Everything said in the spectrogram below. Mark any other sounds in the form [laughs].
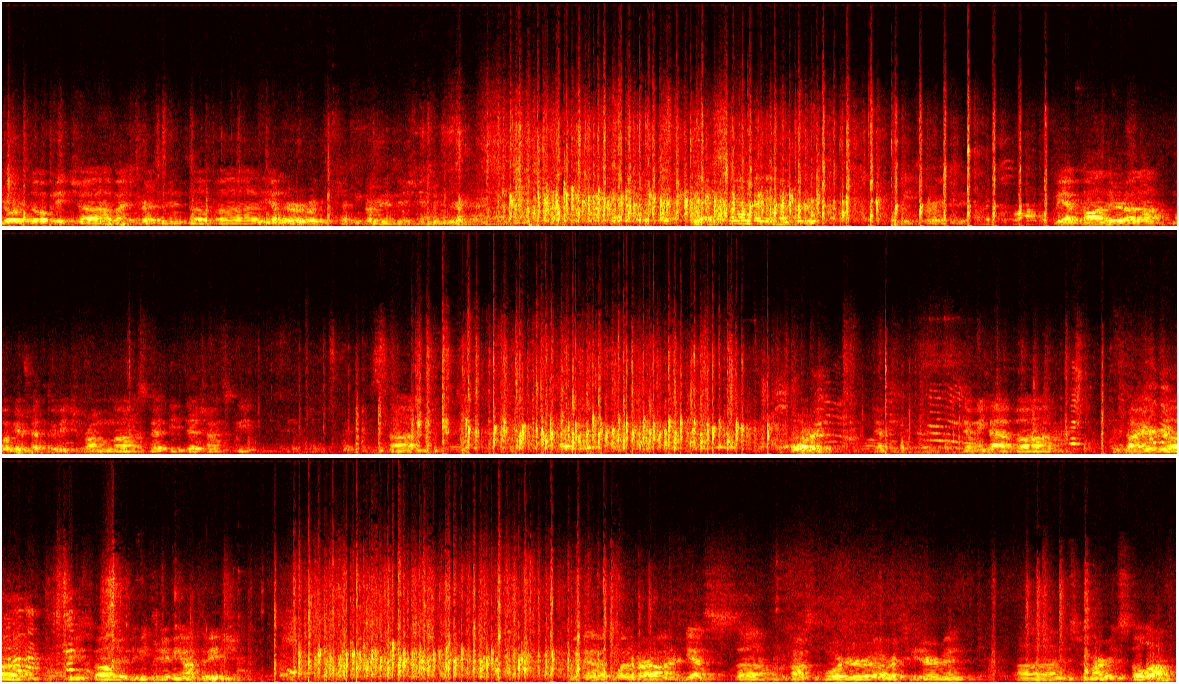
George Dobrich, uh, vice president of uh, the other Chetnik organization in Windsor. We have so many members of each organization. We have Father uh, Momir Petkovic from uh, Sveti Dechansky. Um, Warren, yes. Then we have uh, retired uh, priest Father Dmitry Miatovic. We have one of our honored guests uh, from across the border, uh, Rescue Airman, uh, Mr. Marvin Stoloff.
